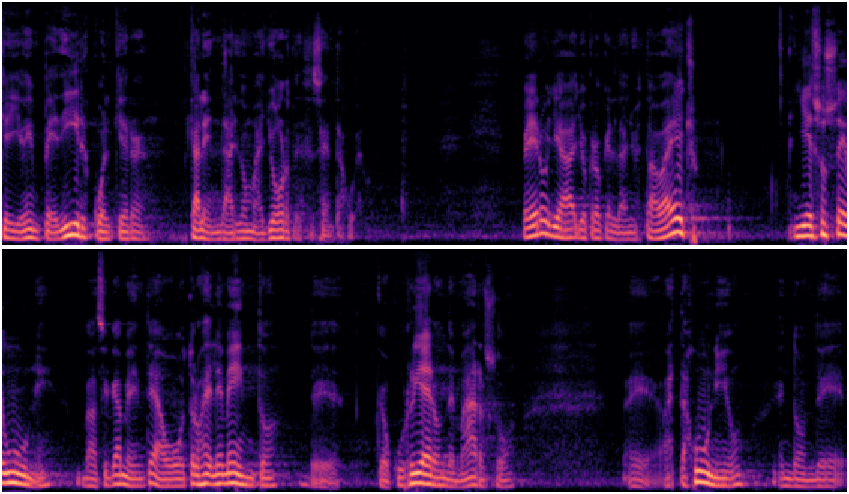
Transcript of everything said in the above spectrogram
que iba a impedir cualquier calendario mayor de 60 juegos. Pero ya yo creo que el daño estaba hecho. Y eso se une básicamente a otros elementos que ocurrieron de marzo eh, hasta junio, en donde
